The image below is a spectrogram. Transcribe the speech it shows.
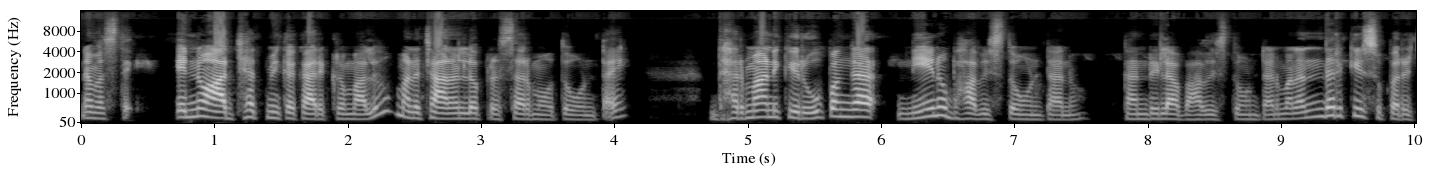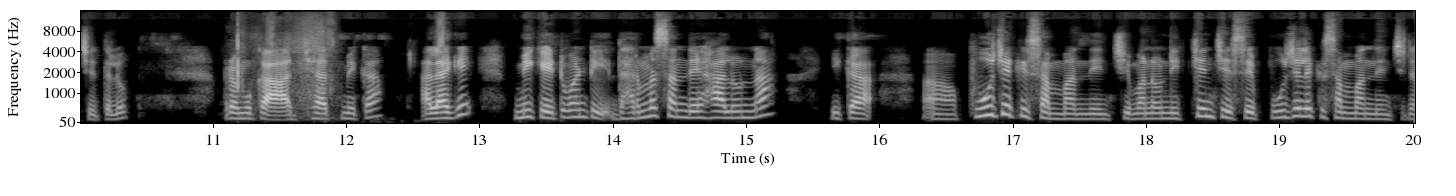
నమస్తే. ఎన్నో ఆధ్యాత్మిక కార్యక్రమాలు మన ఛానల్లో ప్రసారం అవుతూ ఉంటాయి. ధర్మానికి రూపంగా నేను భావిస్తూ ఉంటాను. తండ్రిలా భావిస్తూ ఉంటాను. మనందరికీ సుపరిచితులు. ప్రముఖ ఆధ్యాత్మిక అలాగే మీకు ఎటువంటి ధర్మ సందేహాలున్నా ఇక పూజకి సంబంధించి మనం నిత్యం చేసే పూజలకి సంబంధించిన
